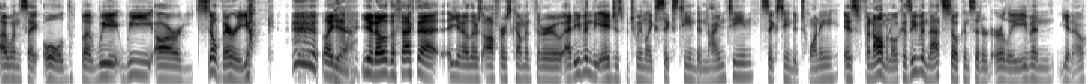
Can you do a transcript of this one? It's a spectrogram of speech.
I wouldn't say old, but we we are still very young. like Yeah. you know, the fact that you know there's offers coming through at even the ages between like 16 to 19, 16 to 20 is phenomenal cuz even that's still considered early even, you know,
